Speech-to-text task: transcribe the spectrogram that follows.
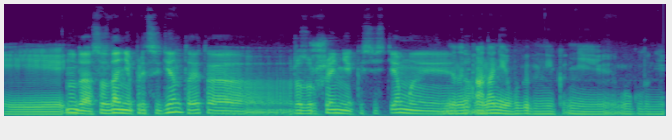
И Ну да, создание прецедента это разрушение экосистемы. она, там. она не выгодна ни, ни Google, ни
